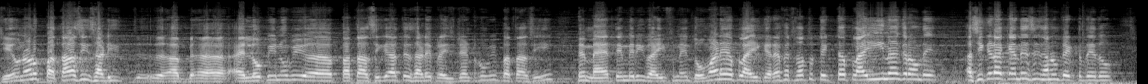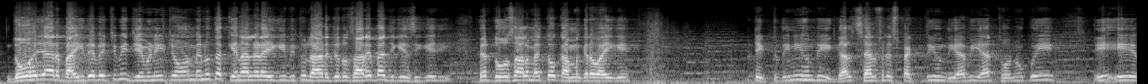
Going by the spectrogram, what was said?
ਜੇ ਉਹਨਾਂ ਨੂੰ ਪਤਾ ਸੀ ਸਾਡੀ ਐਲਓਪੀ ਨੂੰ ਵੀ ਪਤਾ ਸੀਗਾ ਤੇ ਸਾਡੇ ਪ੍ਰੈਜ਼ੀਡੈਂਟ ਨੂੰ ਵੀ ਪਤਾ ਸੀ ਫਿਰ ਮੈਂ ਤੇ ਮੇਰੀ ਵਾਈਫ ਨੇ ਦੋਵਾਂ ਨੇ ਅਪਲਾਈ ਕਰਿਆ ਫਿਰ ਸਾਤੋਂ ਟਿਕਟ ਅਪਲਾਈ ਹੀ ਨਾ ਕਰਾਉਂਦੇ। ਅਸੀਂ ਕਿਹੜਾ ਕਹਿੰਦੇ ਸੀ ਸਾਨੂੰ ਟਿਕਟ ਦੇ ਦਿਓ? 2022 ਦੇ ਵਿੱਚ ਵੀ ਜਿਮਣੀ ਚੋਣ ਮੈਨੂੰ ਧੱਕੇ ਨਾਲ ਲੜਾਈ ਗਈ ਵੀ ਤੂੰ ਲੜ ਜਦੋਂ ਸਾਰੇ ਭੱਜ ਗਏ ਸੀਗੇ ਜੀ ਫਿਰ 2 ਸਾਲ ਮੈਂ ਤੋਂ ਕੰਮ ਕਰਵਾਈ ਗਏ। ਟਿਕਟ ਦੀ ਨਹੀਂ ਹੁੰਦੀ ਗੱਲ ਸੈਲਫ ਰਿਸਪੈਕਟ ਦੀ ਹੁੰਦੀ ਆ ਵੀ ਯਾਰ ਤੁਹਾਨੂੰ ਕੋਈ ਇਹ ਇਹ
